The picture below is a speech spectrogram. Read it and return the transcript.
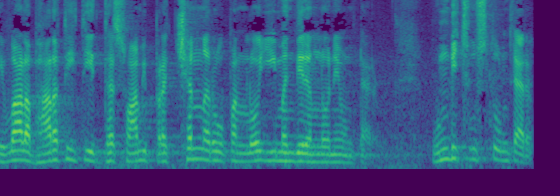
ఇవాళ భారతీ తీర్థ స్వామి ప్రచ్ఛన్న రూపంలో ఈ మందిరంలోనే ఉంటారు. ఉండి చూస్తూ ఉంటారు.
